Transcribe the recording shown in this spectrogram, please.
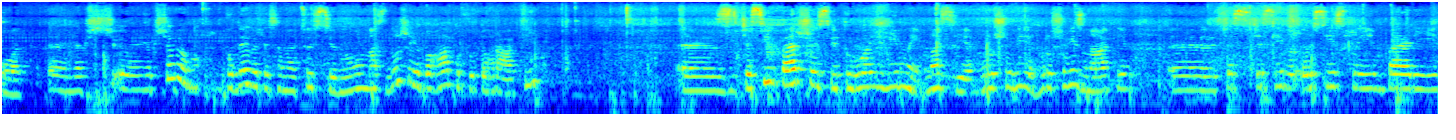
От. Е, Якщо, е, якщо ви подивитеся на цю стіну, у нас дуже є багато фотографій. е, З часів Першої світової війни у нас є грошові, грошові знаки, е, часів Російської імперії,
